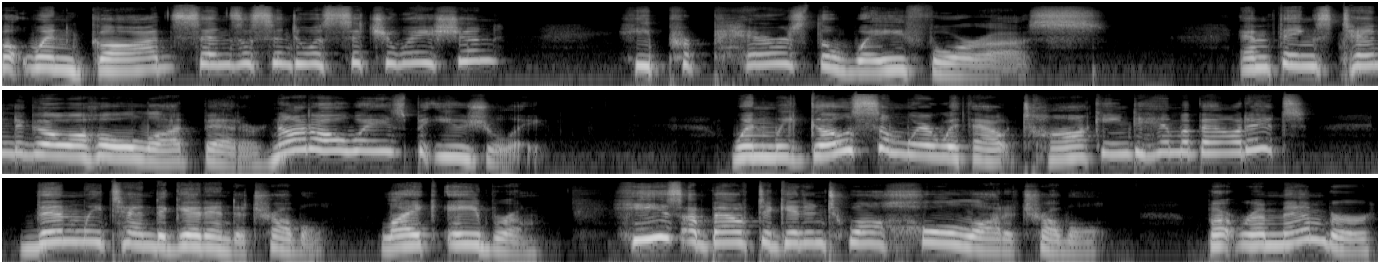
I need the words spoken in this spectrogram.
But when God sends us into a situation, He prepares the way for us. And things tend to go a whole lot better. Not always, but usually. When we go somewhere without talking to Him about it, then we tend to get into trouble. Like Abram. He's about to get into a whole lot of trouble. But remember,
